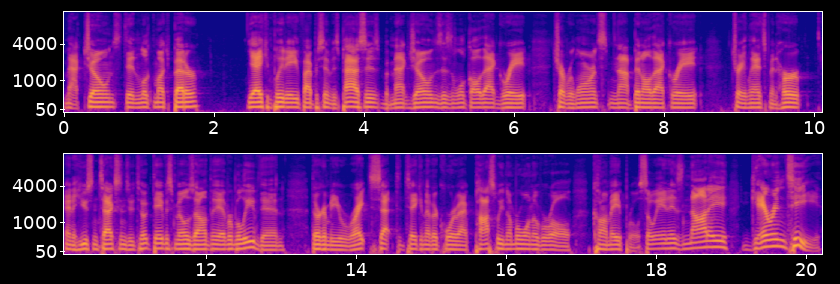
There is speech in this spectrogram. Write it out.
Mac Jones didn't look much better. Yeah, he completed 85% of his passes, but Mac Jones doesn't look all that great. Trevor Lawrence, not been all that great. Trey Lance been hurt. And the Houston Texans, who took Davis Mills, I don't think they ever believed in, they're going to be right set to take another quarterback, possibly number one overall, come April. So it is not a guarantee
